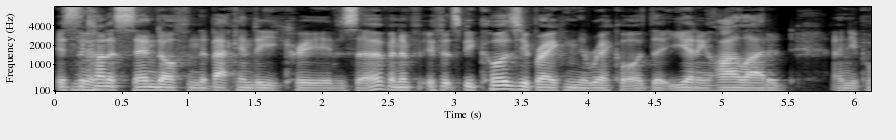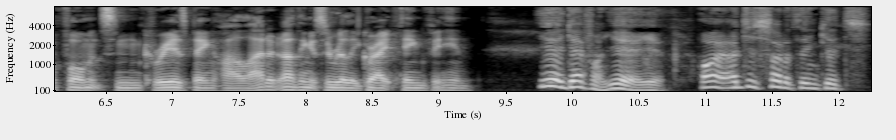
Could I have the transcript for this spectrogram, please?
It's the Yeah. kind of send off in the back end of your career you deserve. And if, if it's because you're breaking the record that you're getting highlighted and your performance and career is being highlighted, I think it's a really great thing for him. Yeah, definitely. Yeah, yeah. I, I just sort of think it's.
